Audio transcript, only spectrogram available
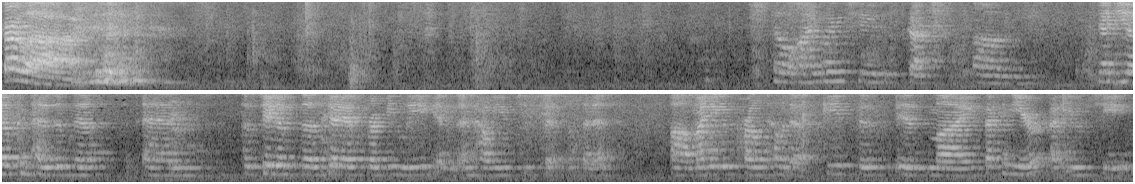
Carla. So I'm going to discuss um, the idea of competitiveness and the state of the CIS Rugby League and, and how U of T fits within it. Uh, my name is Carla Teledetsky. This is my second year at U of T.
